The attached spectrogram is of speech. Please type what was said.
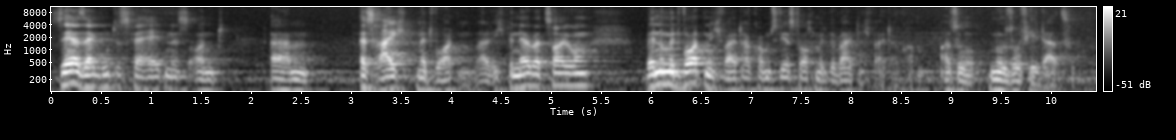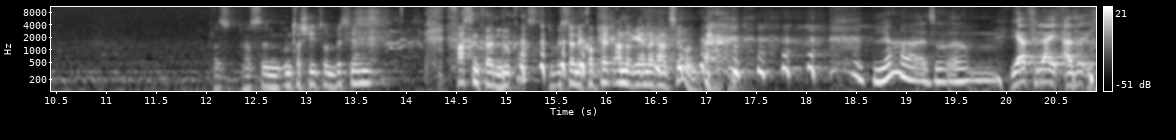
sehr, sehr gutes Verhältnis und ähm, es reicht mit Worten, weil ich bin der Überzeugung, wenn du mit Worten nicht weiterkommst, wirst du auch mit Gewalt nicht weiterkommen. Also nur so viel dazu. hast, hast du den Unterschied so ein bisschen fassen können, Lukas? Du bist ja eine komplett andere Generation. Ja, also ähm, Ja, vielleicht, also ich,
